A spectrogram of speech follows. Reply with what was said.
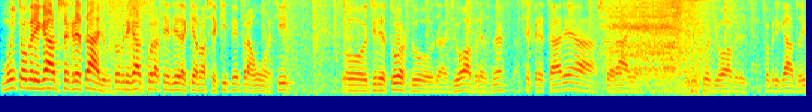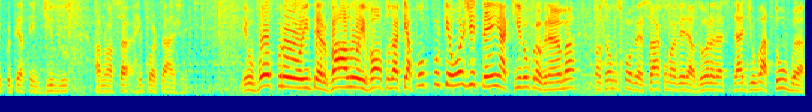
Muito obrigado, secretário. Muito obrigado por atender aqui a nossa equipe. Vem para um aqui. O diretor do, da, de obras, né? A secretária é a Soraya, diretor de obras. Muito obrigado aí por ter atendido a nossa reportagem. Eu vou para o intervalo e volto daqui a pouco, porque hoje tem aqui no programa, nós vamos conversar com uma vereadora da cidade de Ubatuba.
